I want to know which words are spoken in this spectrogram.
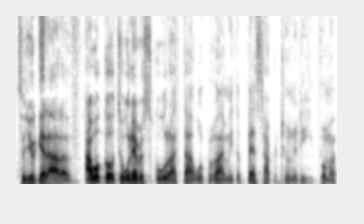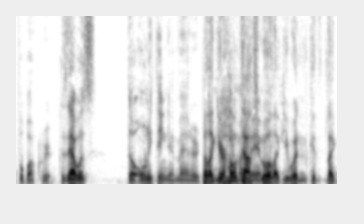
So you'd get out of. I will go to whatever school I thought would provide me the best opportunity for my football career because that was the only thing that mattered. But like your hometown school, like you wouldn't, could, like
